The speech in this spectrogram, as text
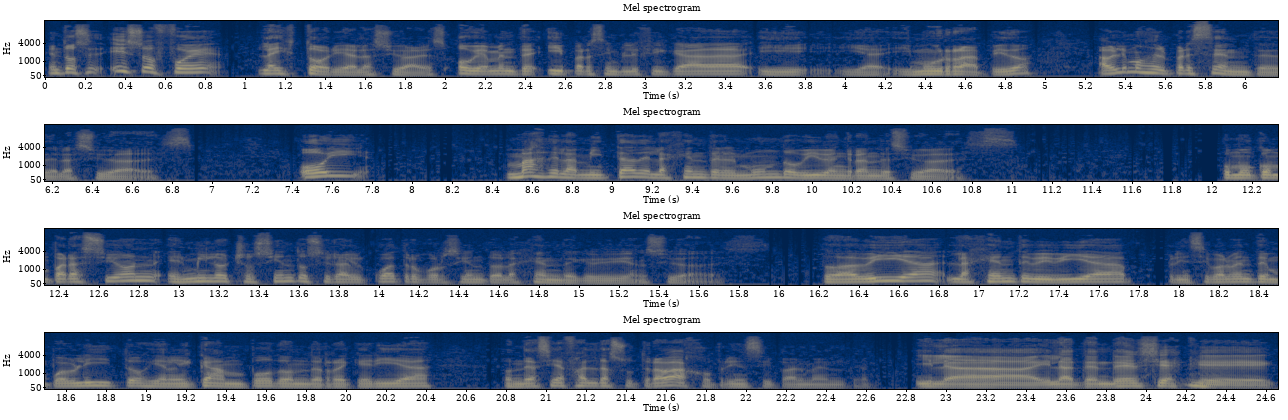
Entonces, eso fue la historia de las ciudades. Obviamente hiper simplificada y, y- y muy rápido. Hablemos del presente de las ciudades. Hoy, más de la mitad de la gente en el mundo vive en grandes ciudades. Como comparación, en 1800 era el 4% de la gente que vivía en ciudades. Todavía la gente vivía principalmente en pueblitos y en el campo, donde requería, donde hacía falta su trabajo principalmente. Y la, y la tendencia es que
